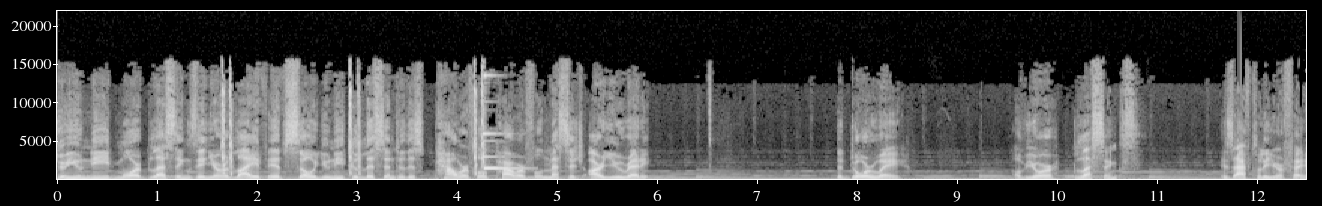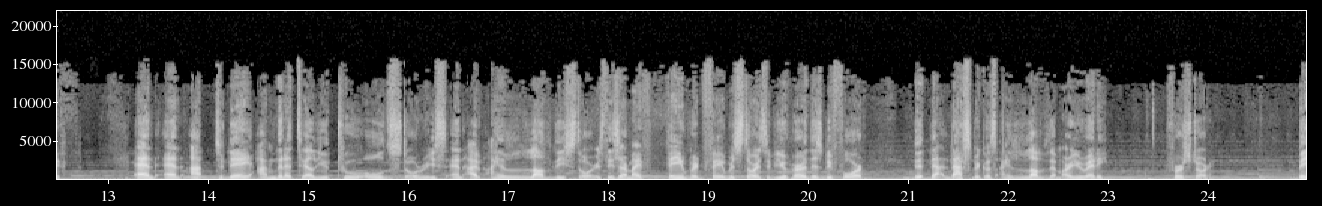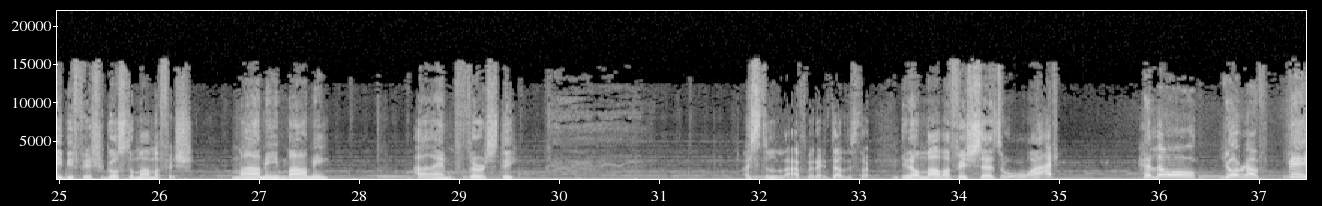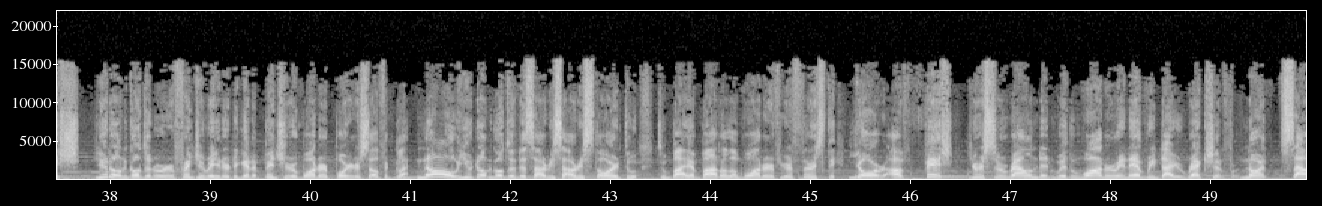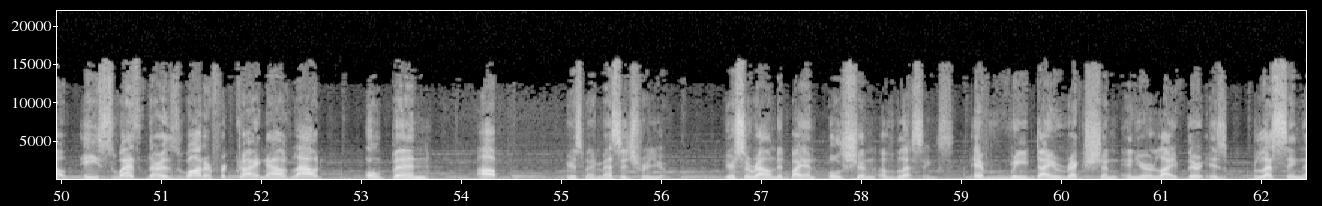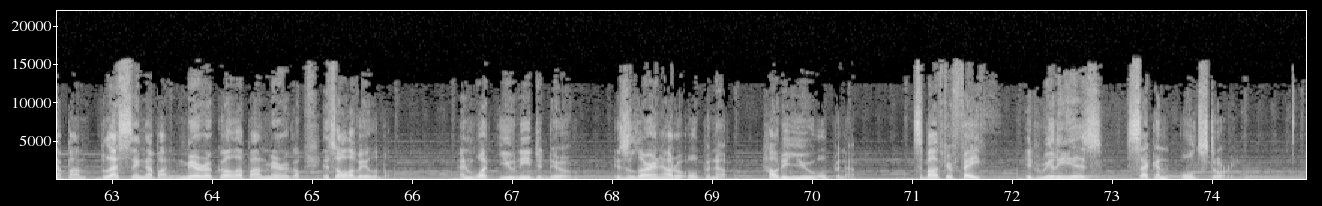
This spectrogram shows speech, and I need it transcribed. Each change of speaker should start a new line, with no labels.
Do you need more blessings in your life? If so, you need to listen to this powerful, powerful message. Are you ready? The doorway of your blessings is actually your faith. And and uh, today I'm going to tell you two old stories, and I, I love these stories. These are my favorite favorite stories. If you heard this before, that, that's because I love them. Are you ready? First story: Baby fish goes to mama fish. Mommy, mommy, I'm thirsty. I still laugh when I tell this story. You know, Mama Fish says, What? Hello, you're a fish. You don't go to the refrigerator to get a pitcher of water, pour yourself a glass. No, you don't go to the Sari Sari store to, to buy a bottle of water if you're thirsty. You're a fish. You're surrounded with water in every direction from north, south, east, west. There's water for crying out loud. Open up. Here's my message for you. You're surrounded by an ocean of blessings. Every direction in your life, there is blessing upon blessing upon miracle upon miracle. It's all available. And what you need to do is learn how to open up. How do you open up? It's about your faith. It really is. Second old story.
